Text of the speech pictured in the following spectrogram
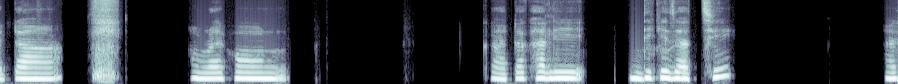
এটা আমরা এখন কাটাখালি দিকে যাচ্ছি। আর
